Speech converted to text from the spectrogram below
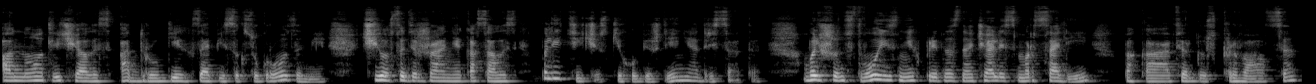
Оно отличалось от других записок с угрозами, чье содержание касалось политических убеждений адресата. Большинство из них предназначались Марсали, пока Фергюс скрывался,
